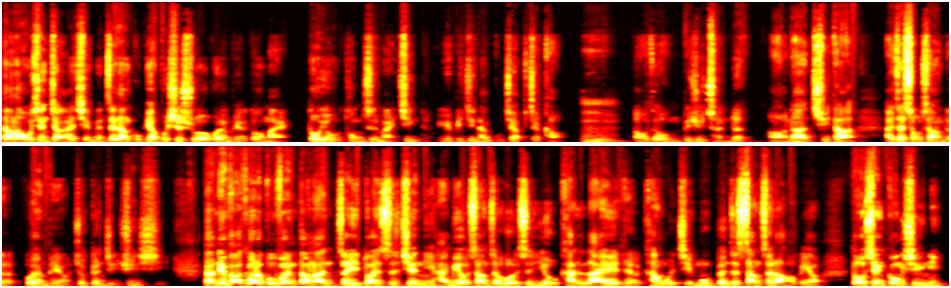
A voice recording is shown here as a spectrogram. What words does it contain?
当然，我先讲在前面，这档股票不是所有会员朋友都买都有通知买进的，因为毕竟它股价比较高。嗯，哦，这我们必须承认啊。那其他还在手上的会员朋友就跟紧讯息。那联发科的部分，当然这一段时间你还没有上车，或者是有看 Light 看我节目跟着上车的好朋友，都先恭喜你。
